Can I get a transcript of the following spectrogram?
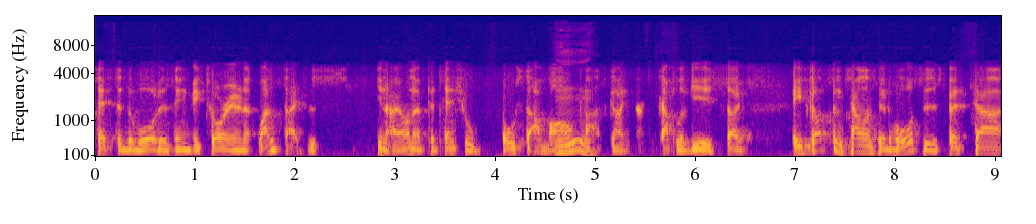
tested the waters in Victoria and at one stage was, you know, on a potential all-star mile mm. path going back a couple of years. So he's got some talented horses, but uh,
